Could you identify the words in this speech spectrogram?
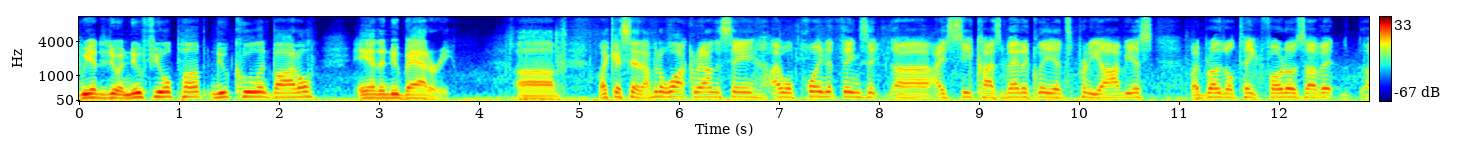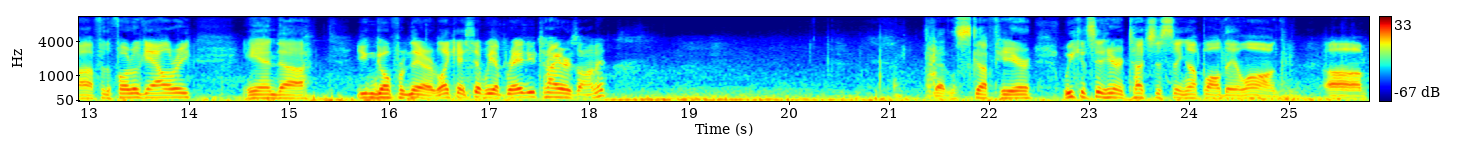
We had to do a new fuel pump, new coolant bottle, and a new battery. Um, like I said, I'm going to walk around the thing. I will point at things that uh, I see cosmetically. It's pretty obvious. My brother will take photos of it uh, for the photo gallery, and uh, you can go from there. Like I said, we have brand new tires on it. It's got scuff here. We can sit here and touch this thing up all day long. Um,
